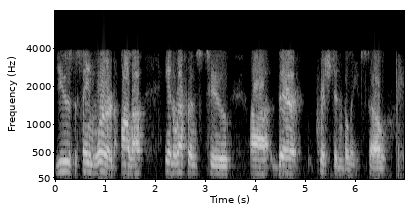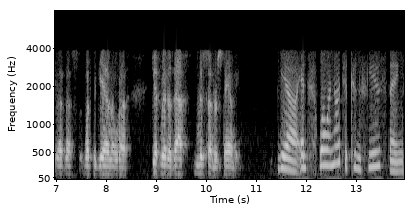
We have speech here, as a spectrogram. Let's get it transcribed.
use the same word Allah in reference to uh, their Christian beliefs. So that, that's once again I want to get rid of that misunderstanding. Yeah, and well, and not to confuse things,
